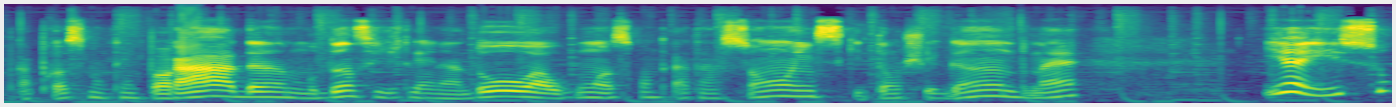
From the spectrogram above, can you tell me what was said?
Para a próxima temporada, mudança de treinador, algumas contratações que estão chegando, né? E é isso.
